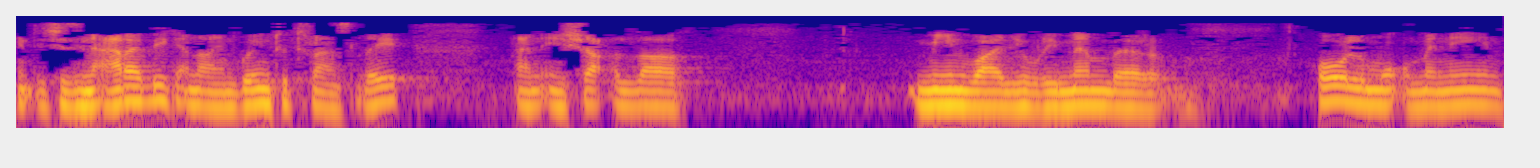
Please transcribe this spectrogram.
which is in Arabic, and I am going to translate. And inshallah, meanwhile, you remember all mu'mineen,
